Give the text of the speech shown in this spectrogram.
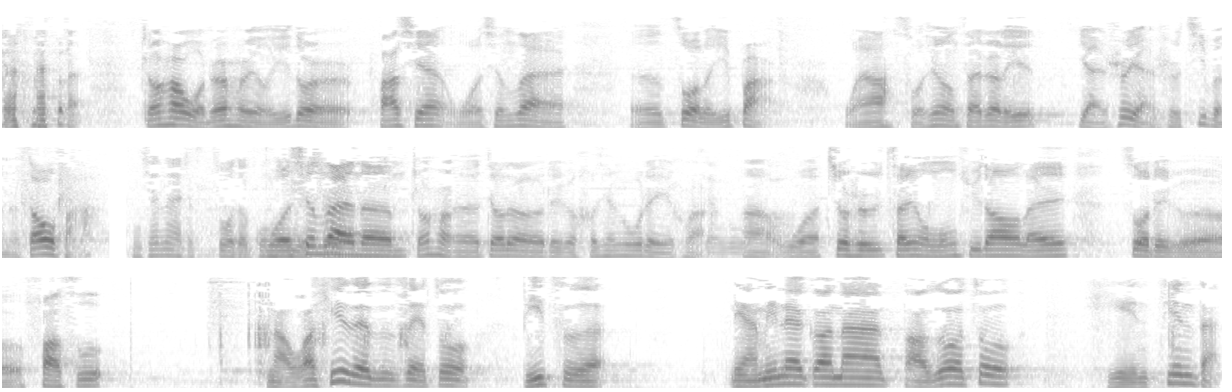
正好我这儿有一对八仙，我现在呃做了一半儿，我呀索性在这里演示演示基本的刀法。你现在做的工具我现在呢，正好呃雕到这个何仙姑这一块儿啊，我就是在用龙须刀来做这个发丝。那我现在是在做鼻子，两面那个呢，到时候做眼睛的。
